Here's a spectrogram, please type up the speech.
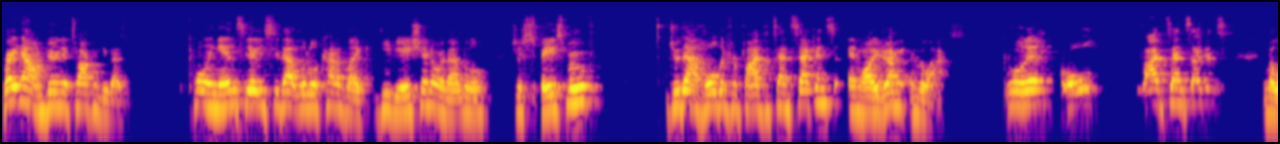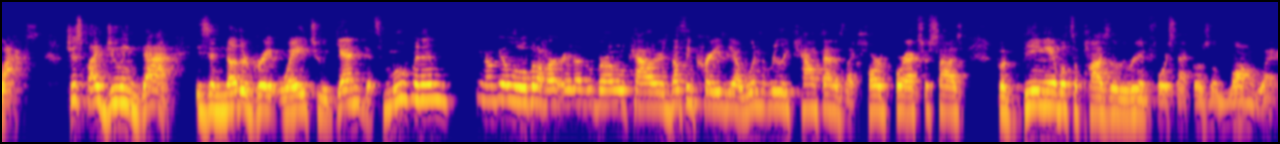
right now i'm doing it talking to you guys pulling in see how you see that little kind of like deviation or that little just space move? Do that hold it for five to ten seconds and while you're driving and relax. Pull it in hold five ten seconds relax. Just by doing that is another great way to again get some movement in you know, get a little bit of heart rate up, burn a little calories, nothing crazy. I wouldn't really count that as like hardcore exercise, but being able to positively reinforce that goes a long way.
